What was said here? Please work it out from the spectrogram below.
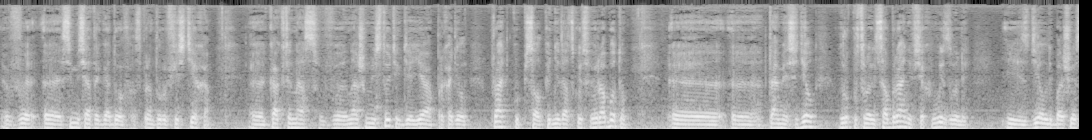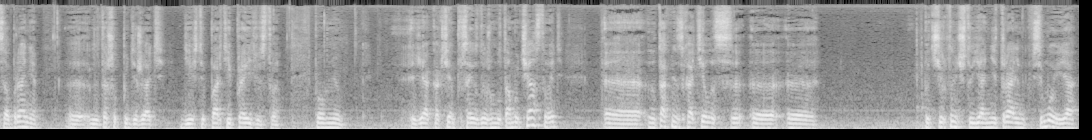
в 70-х годов, аспирантуру физтеха, Э, как-то нас в нашем институте, где я проходил практику, писал кандидатскую свою работу, э, э, там я сидел, вдруг устроили собрание, всех вызвали и сделали большое собрание для того, чтобы поддержать действия партии и правительства. Помню, я как член профсоюза должен был там участвовать, но так мне захотелось подчеркнуть, что я нейтрален ко всему, и я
